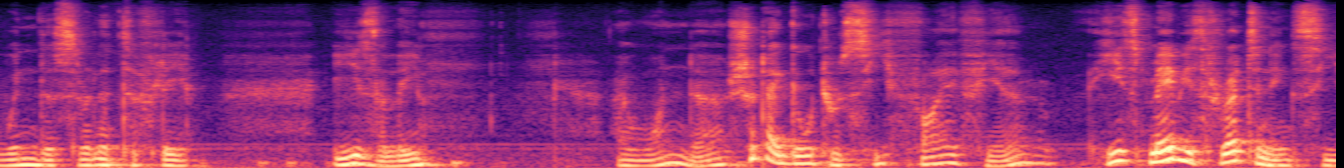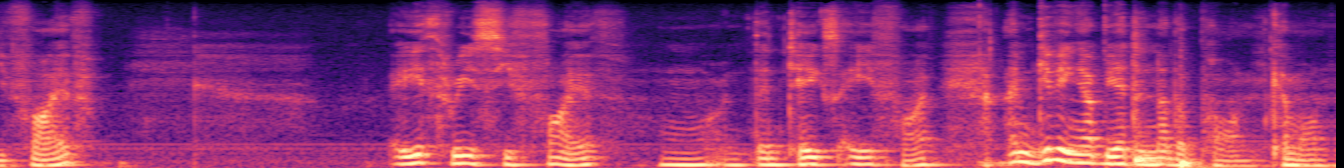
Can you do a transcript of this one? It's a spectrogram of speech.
win this relatively easily. I wonder, should I go to c5 here? He's maybe threatening c5. a3, c5, and then takes a5. I'm giving up yet another pawn. Come on.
